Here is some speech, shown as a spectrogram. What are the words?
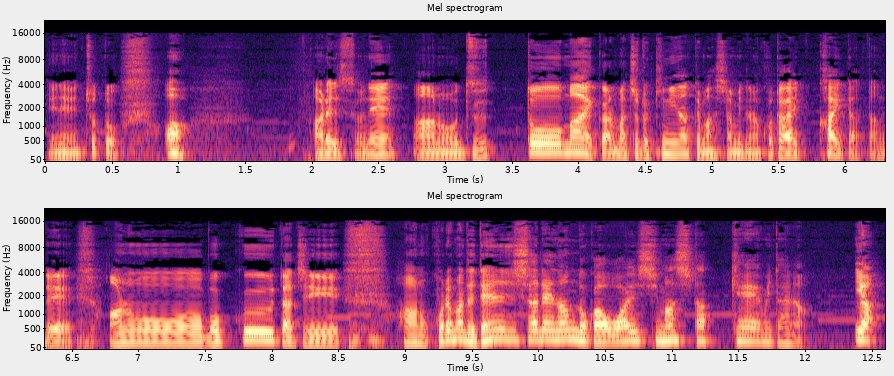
でね、ちょっと、あ、あれですよね。あの、ずっと前から、まあ、ちょっと気になってましたみたいなことが書いてあったんで、あのー、僕たち、あの、これまで電車で何度かお会いしましたっけ？みたいな。いや、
